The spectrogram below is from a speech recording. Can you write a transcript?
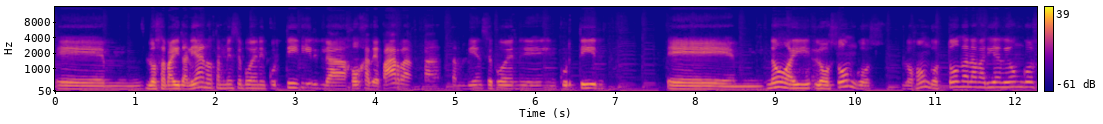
Eh, los zapatos italianos también se pueden encurtir, las hojas de parra también se pueden eh, encurtir. Eh, no, hay los hongos, los hongos, toda la variedad de hongos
